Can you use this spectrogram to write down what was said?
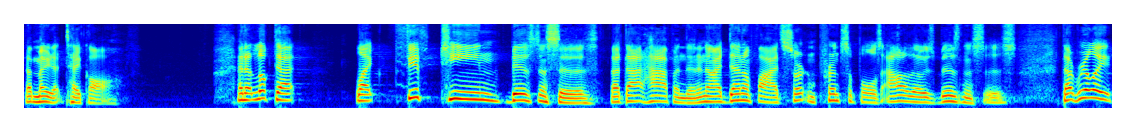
that made it take off? And it looked at like 15 businesses that that happened in and identified certain principles out of those businesses that really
